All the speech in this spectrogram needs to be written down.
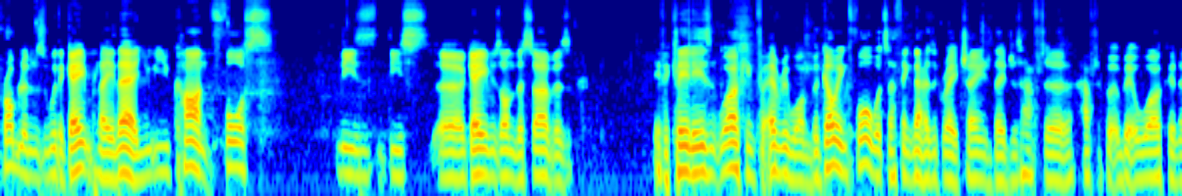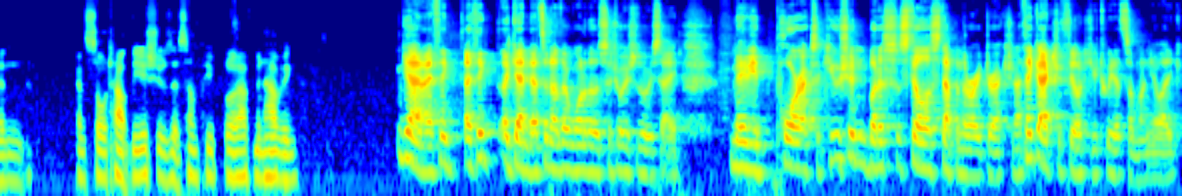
problems with the gameplay there, you, you can't force these these uh, games on the servers if it clearly isn't working for everyone. But going forwards, I think that is a great change. They just have to have to put a bit of work in and and sort out the issues that some people have been having. Yeah, and I think I think again that's another one of those situations where we say maybe poor execution, but it's still a step in the right direction. I think I actually feel like you tweeted someone you're like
